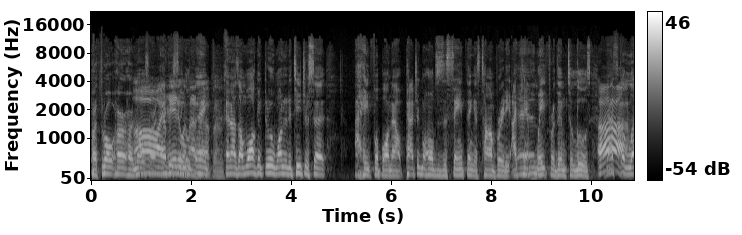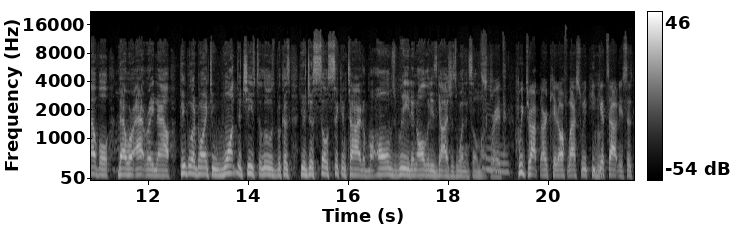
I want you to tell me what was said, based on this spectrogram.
her throat hurt, her nose oh, hurt, every single thing. Happens. And as I'm walking through, one of the teachers said, I hate football now. Patrick Mahomes is the same thing as Tom Brady. I can't wait for them to lose. Ah. That's the level that we're at right now. People are going to want the Chiefs to lose because you're just so sick and tired of Mahomes, Reid, and all of these guys just winning so much. That's great. We dropped our kid off last week. He mm-hmm. gets out and he says,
